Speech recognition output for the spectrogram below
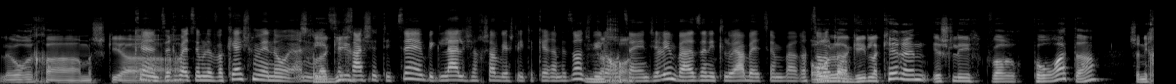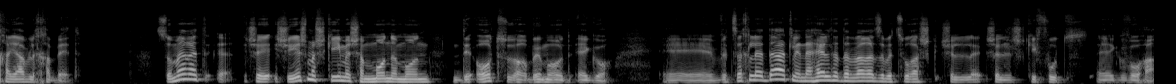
לאורך המשקיע. כן, צריך בעצם לבקש ממנו, אני להגיד- צריכה שתצא, בגלל שעכשיו יש לי את הקרן הזאת, והיא לא נכון. רוצה אנג'לים, ואז אני תלויה בעצם ברצון או הטוב. להגיד לקרן, יש לי כבר פרו-רטה שאני חייב לכבד. זאת אומרת, ש, שיש משקיעים יש המון המון דעות והרבה מאוד אגו. אה, וצריך לדעת לנהל את הדבר הזה בצורה ש, של, של שקיפות אה, גבוהה.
